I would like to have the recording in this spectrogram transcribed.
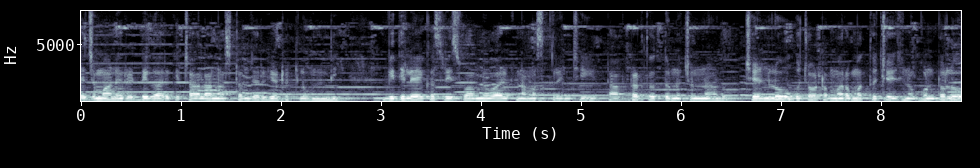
యజమాని రెడ్డి గారికి చాలా నష్టం జరిగేటట్లు ఉంది. విధి లేక శ్రీ స్వామివారికి నమస్కరించి ట్రాక్టర్తో దున్నుచున్నాడు. చేనులో ఒకచోట మరమ్మత్తు చేసిన గుంటలో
